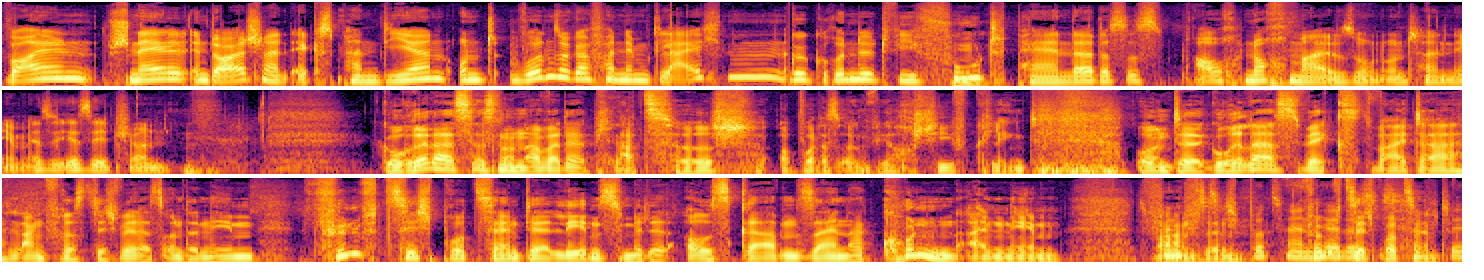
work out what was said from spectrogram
wollen schnell in Deutschland expandieren und wurden sogar von dem gleichen gegründet wie Food Panda. Das ist auch nochmal so ein Unternehmen. Also ihr seht schon. Gorillas ist nun aber der Platzhirsch, obwohl das irgendwie auch schief klingt. Und äh, Gorillas wächst weiter. Langfristig will das Unternehmen 50 Prozent der Lebensmittelausgaben seiner Kunden einnehmen. Wahnsinn. 50 Prozent. 50 Prozent. Ja,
